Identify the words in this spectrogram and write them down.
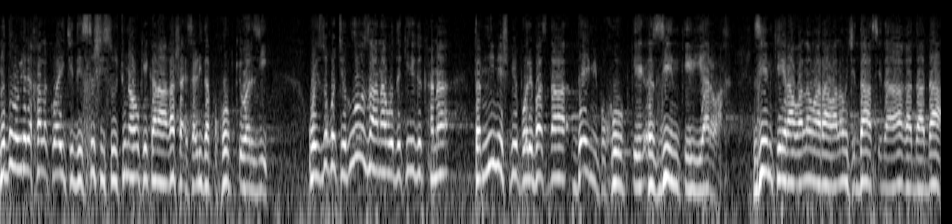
نو دوه ویل خلک وایي چې د سشي سوچونه وکړي کنه هغه شای سړی د په خوب کې ورځي وای زه خو چی روزانه وده کیږ کنه تر نیمی شپی پوری بس دا دی می په خوب کی ذهن کی وی هر وخت ذهن کی راولم راولم چی داسی ده هغه ده دا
